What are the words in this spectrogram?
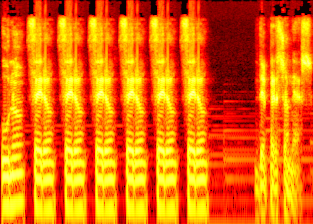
1, 0, 0, 0, 0, 0, 0 de personas.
